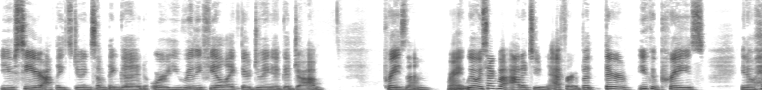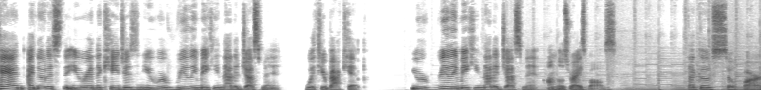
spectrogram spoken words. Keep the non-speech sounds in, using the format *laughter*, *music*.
you see your athletes doing something good or you really feel like they're doing a good job, praise them, right? We always talk about attitude and effort, but there you could praise, you know, hey, I, I noticed that you were in the cages and you were really making that adjustment with your back hip. You were really making that adjustment on those rise balls. That goes so far.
